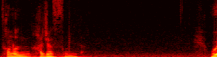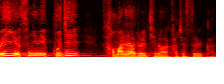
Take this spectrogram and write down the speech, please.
선언하셨습니다. 왜 예수님이 굳이 사마리아를 지나가셨을까요?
